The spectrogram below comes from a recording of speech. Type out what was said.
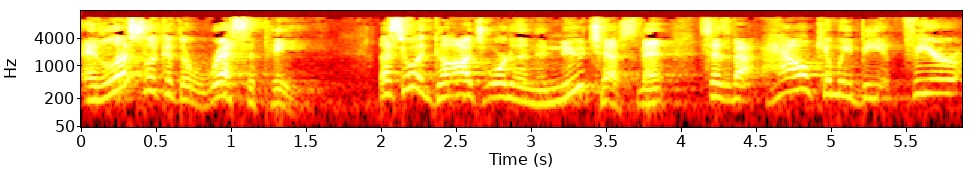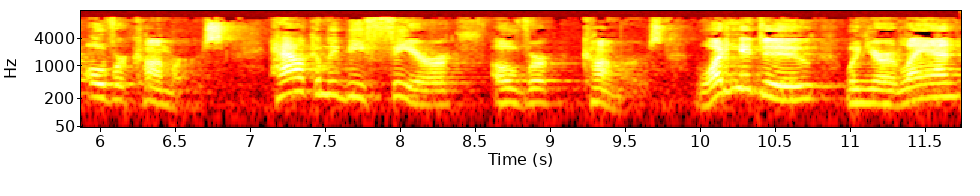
and let's look at the recipe. Let's see what God's word in the New Testament says about how can we be fear overcomers. How can we be fear overcomers? What do you do when you're a land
